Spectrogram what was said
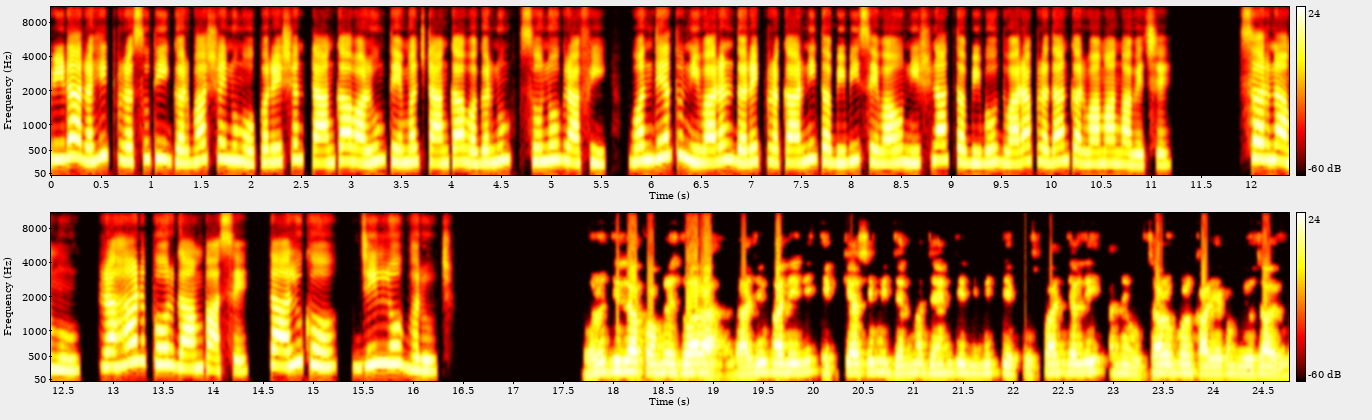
પીડા રહિત પ્રસૂતિ ગર્ભાશયનું ઓપરેશન ટાંકાવાળું તેમજ ટાંકા વગરનું સોનોગ્રાફી વંધ્યત્વ નિવારણ દરેક પ્રકારની તબીબી સેવાઓ નિષ્ણાત તબીબો દ્વારા પ્રદાન કરવામાં આવે છે. સરનામું, રહાડપોર ગામ પાસે, તાલુકો, જિલ્લો ભરૂચ. ભરૂચ જિલ્લા કોંગ્રેસ દ્વારા રાજીવ ગાંધીની એક્યાસીમી જન્મ જયંતિ નિમિત્તે પુષ્પાંજલિ અને વૃક્ષારોપણ કાર્યક્રમ યોજાયો.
